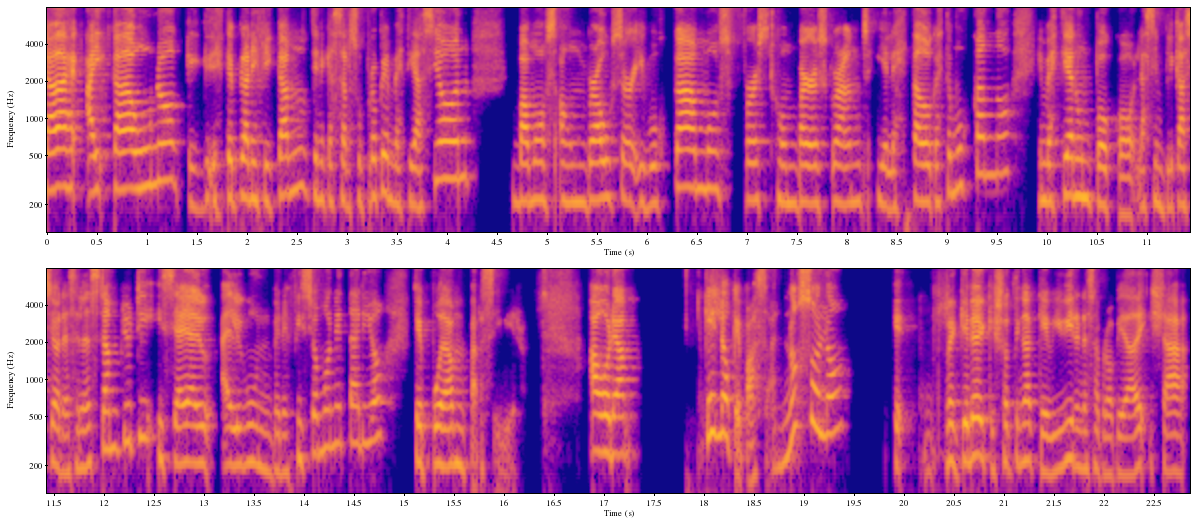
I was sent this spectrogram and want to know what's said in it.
cada, hay, cada uno que esté planificando tiene que hacer su propia investigación. Vamos a un browser y buscamos First Home Buyers Grant y el estado que esté buscando, investigan un poco las implicaciones en el stamp duty y si hay algún beneficio monetario que puedan percibir. Ahora, ¿qué es lo que pasa? No solo requiere de que yo tenga que vivir en esa propiedad y ya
